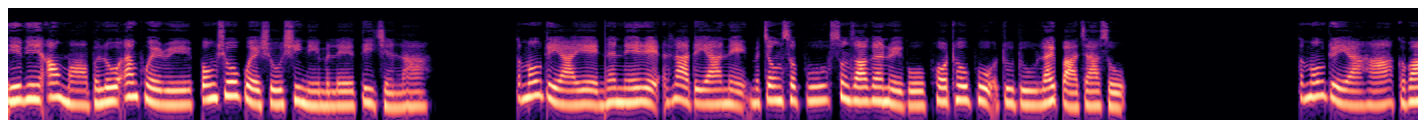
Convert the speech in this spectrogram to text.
ရေပြင်အောက်မှာဘလို့အံ့ဖွယ်တွေပုံရှိုးကွယ်ရှိုးရှိနေမလဲသိကျင်လားသမုတ်တရားရဲ့နက်နဲတဲ့အလှတရားနဲ့မကြုံစဖူးစွန့်စားကန်းတွေကိုဖော်ထုတ်ဖို့အတူတူလိုက်ပါကြစို့သမုတ်တရားဟာကဘာ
